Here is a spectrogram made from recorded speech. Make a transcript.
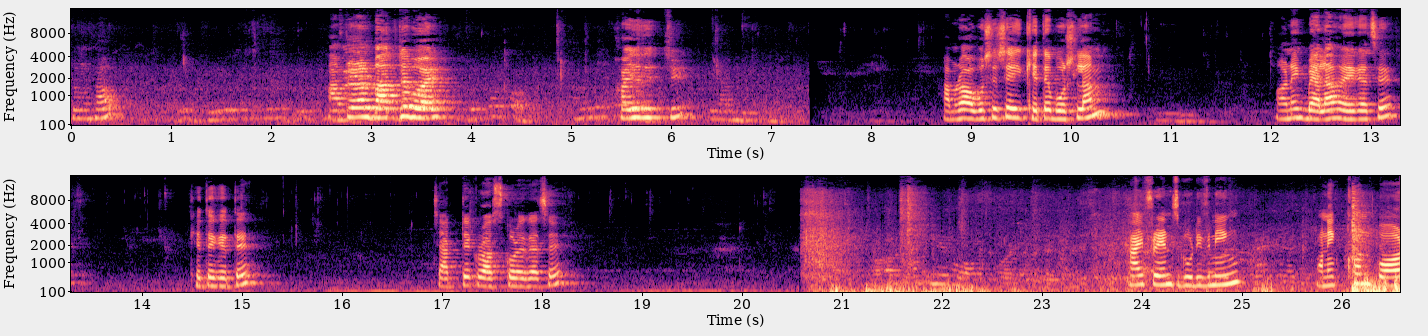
তুমি খাও। আফটার অল বার্থডে বয় খাইয়ে দিচ্ছি। আমরা অবশেষে এই খেতে বসলাম। অনেক বেলা হয়ে গেছে। খেতে খেতে। চারটে ক্রস করে গেছে। হাই ফ্রেন্ডস গুড ইভিনিং অনেকক্ষণ পর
